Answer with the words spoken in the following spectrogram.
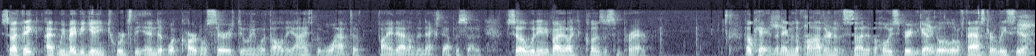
So I think uh, we may be getting towards the end of what Cardinal Sarah is doing with all the eyes, but we'll have to find out on the next episode. So would anybody like to close us in prayer? Okay, in the name of the Father and of the Son and of the Holy Spirit, you got to go a little faster, Alicia.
